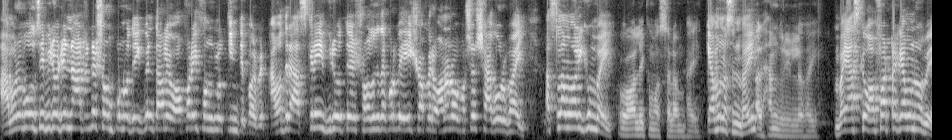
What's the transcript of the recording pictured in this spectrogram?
আবারও বলছি ভিডিওটি না টেনে সম্পূর্ণ দেখবেন তাহলে অফার এই ফোনগুলো কিনতে পারবেন। আমাদের আজকের এই ভিডিওতে সহযোগিতা করবে এই শপের অনার অবশ্য সাগর ভাই। আসসালামু আলাইকুম ভাই। ওয়ালাইকুম আসসালাম ভাই। কেমন আছেন ভাই? আলহামদুলিল্লাহ ভাই। ভাই আজকে অফারটা কেমন হবে?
